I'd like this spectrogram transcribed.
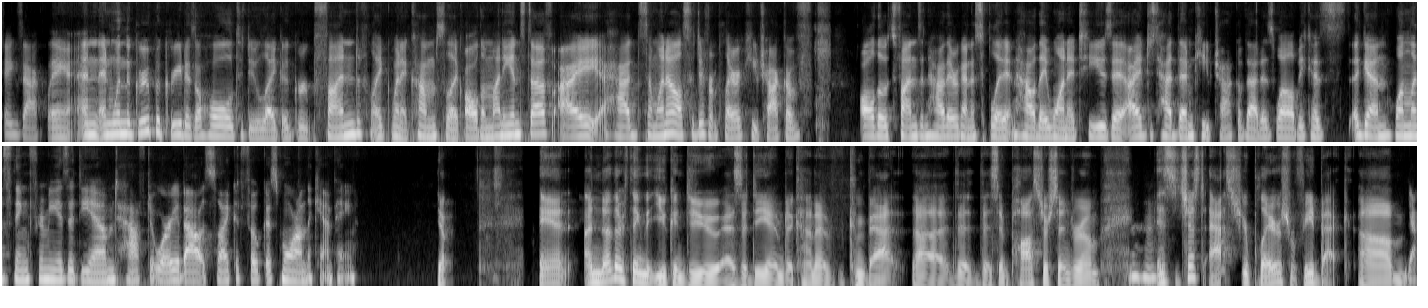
Exactly. And and when the group agreed as a whole to do like a group fund, like when it comes to like all the money and stuff, I had someone else, a different player, keep track of all those funds and how they were going to split it and how they wanted to use it. I just had them keep track of that as well because again, one less thing for me as a DM to have to worry about so I could focus more on the campaign. Yep. And another thing that you can do as a DM to kind of combat uh, the, this imposter syndrome mm-hmm. is just ask your players for feedback. Um, yeah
